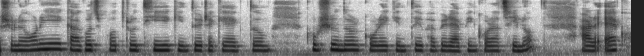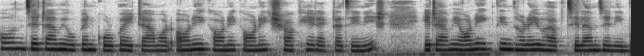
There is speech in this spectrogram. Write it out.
আসলে অনেক কাগজপত্র দিয়ে কিন্তু এটাকে একদম খুব সুন্দর করে কিন্তু এভাবে র্যাপিং করা ছিল। আর এখন যেটা আমি ওপেন করব, এটা আমার অনেক অনেক অনেক শখের একটা জিনিস। এটা আমি অনেক দিন ধরেই ভাবছিলাম যে নিব,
